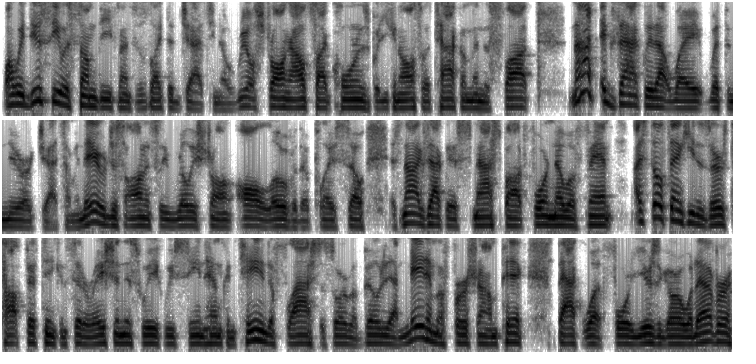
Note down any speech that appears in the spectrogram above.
while we do see with some defenses like the Jets, you know, real strong outside corners, but you can also attack them in the slot, not exactly that way with the New York Jets. I mean, they are just honestly really strong all over the place. So it's not exactly a smash spot for Noah Fant. I still think he deserves top 15 consideration this week. We've seen him continue to flash the sort of ability that made him a first round pick back, what, four years ago or whatever.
